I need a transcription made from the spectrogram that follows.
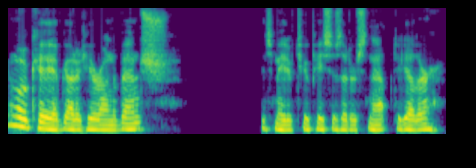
Okay, I've got it here on the bench. It's made of two pieces that are snapped together.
